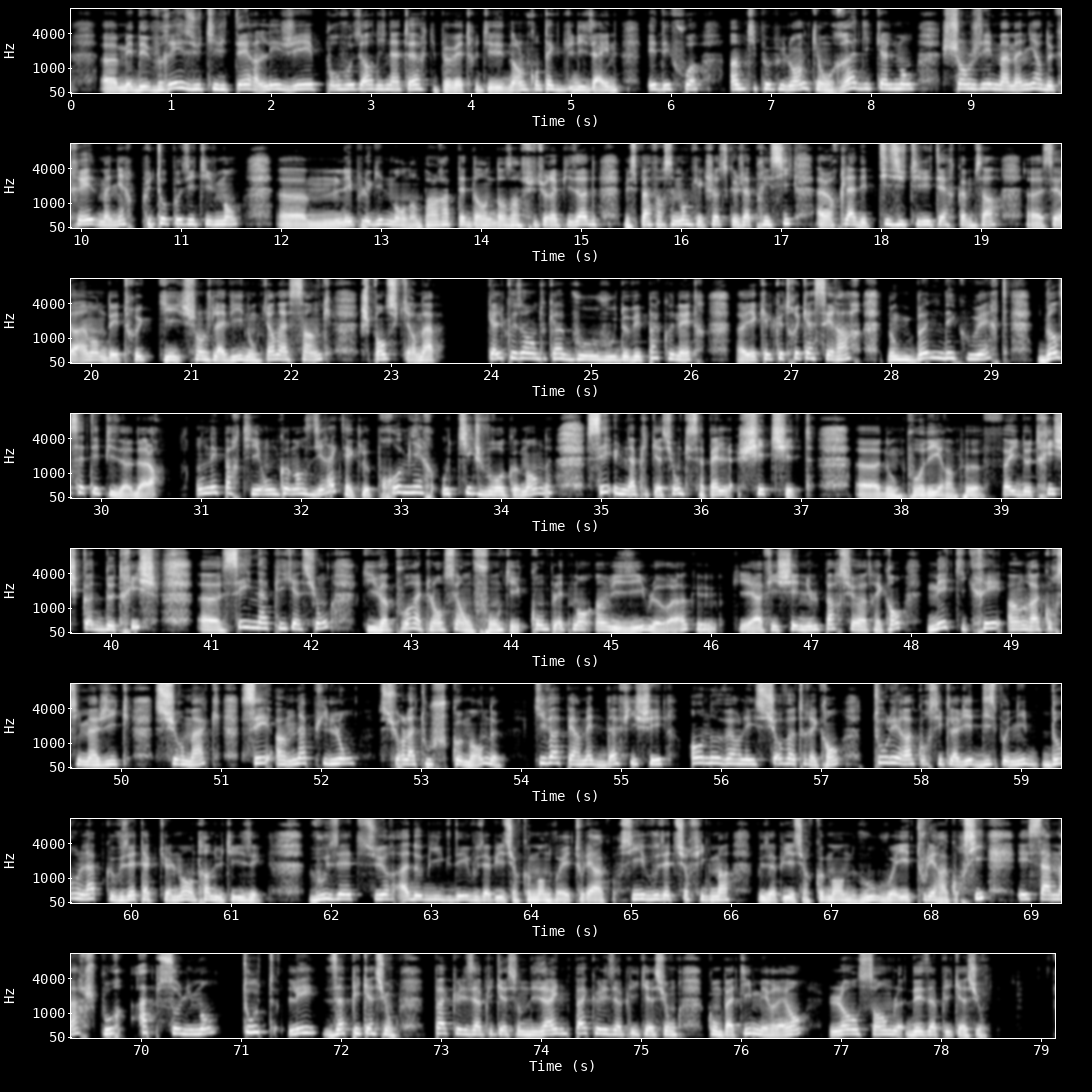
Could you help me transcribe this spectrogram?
mais des vrais utilitaires légers pour vos ordinateurs qui peuvent être utilisés dans le contexte du design et des fois un petit peu plus loin qui ont radicalement changé ma manière de créer de manière plutôt positivement. Euh, les plugins, bon, on en parlera peut-être dans, un futur épisode, mais c'est pas forcément quelque chose que j'apprécie. Alors que là, des petits utilitaires comme ça, euh, c'est vraiment des trucs qui changent la vie. Donc il y en a 5. Je pense qu'il y en a quelques-uns en tout cas que vous vous devez pas connaître. Euh, il y a quelques trucs assez rares, donc bonne découverte dans cet épisode. Alors on est parti, on commence direct avec le premier outil que je vous recommande, c'est une application qui s'appelle Cheat euh, donc pour dire un peu feuille de triche, code de triche, euh, c'est une application qui va pouvoir être lancée en fond, qui est complètement invisible, voilà, qui est affichée nulle part sur votre écran, mais qui crée un raccourci magique sur Mac. C'est un appui long sur la touche commande qui va permettre d'afficher en overlay sur votre écran tous les raccourcis clavier disponibles dans l'app que vous êtes actuellement en train d'utiliser. Vous êtes sur Adobe XD, vous appuyez sur commande, vous voyez tous les raccourcis. Vous êtes sur Figma, vous appuyez sur commande, vous voyez tous les raccourcis. Et ça marche pour absolument toutes les applications. Pas que les applications de design, pas que les applications compatibles, mais vraiment l'ensemble des applications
